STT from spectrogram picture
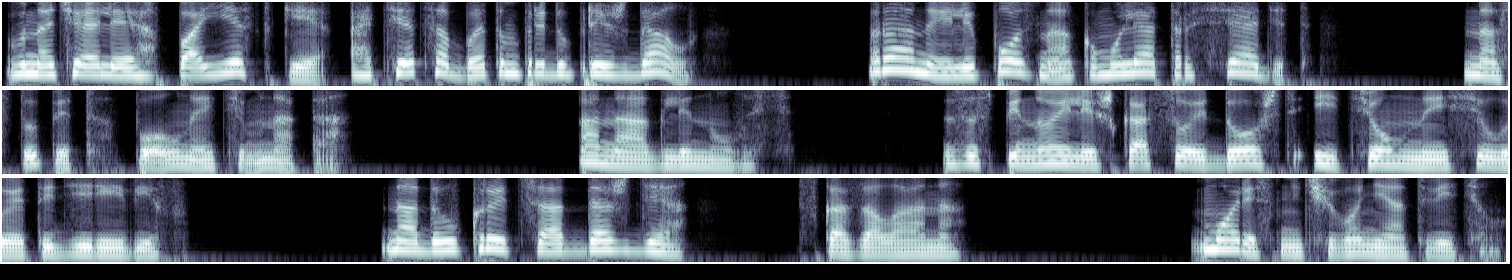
В начале поездки отец об этом предупреждал. Рано или поздно аккумулятор сядет. Наступит полная темнота. Она оглянулась. За спиной лишь косой дождь и темные силуэты деревьев. «Надо укрыться от дождя», — сказала она. Морис ничего не ответил.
